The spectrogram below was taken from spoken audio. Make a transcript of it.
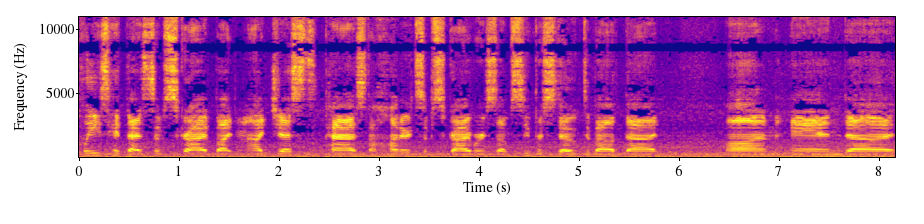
Please hit that subscribe button. I just passed 100 subscribers, so I'm super stoked about that. Um, and uh,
